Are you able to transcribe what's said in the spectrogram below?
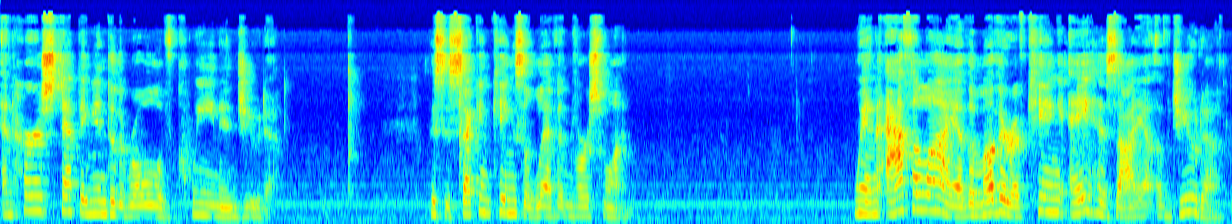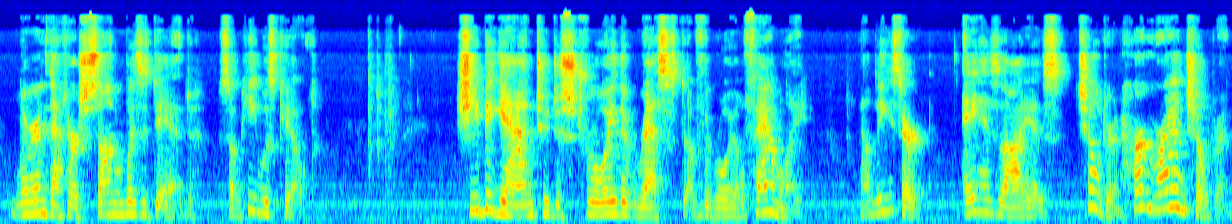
and her stepping into the role of queen in Judah. This is 2 Kings 11, verse 1. When Athaliah, the mother of King Ahaziah of Judah, learned that her son was dead, so he was killed, she began to destroy the rest of the royal family. Now, these are Ahaziah's children, her grandchildren.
